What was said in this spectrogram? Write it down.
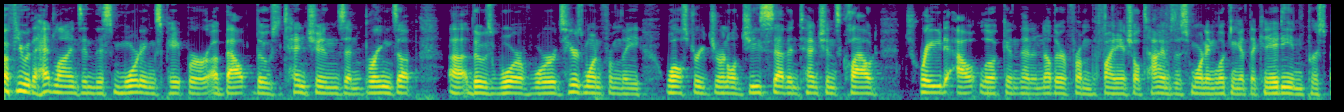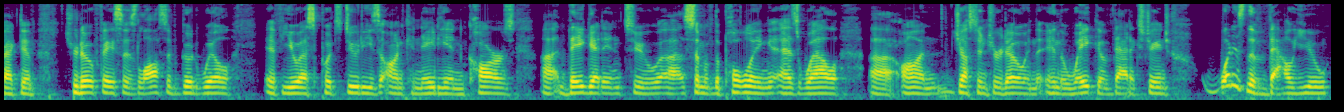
a few of the headlines in this morning's paper about those tensions and brings up uh, those war of words. Here's one from the Wall Street Journal G7 tensions cloud trade outlook, and then another from the Financial Times this morning looking at the Canadian perspective. Trudeau faces loss of goodwill if U.S. puts duties on Canadian cars. Uh, they get into uh, some of the polling as well uh, on Justin Trudeau in the, in the wake of that exchange. What is the value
